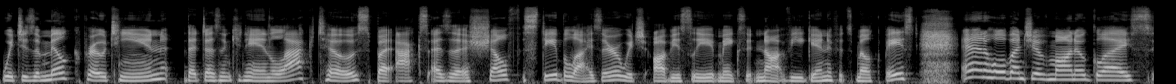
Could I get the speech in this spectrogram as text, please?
which is a milk protein that doesn't contain lactose but acts as a shelf stabilizer, which obviously makes it not vegan if it's milk based, and a whole bunch of monoglyce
